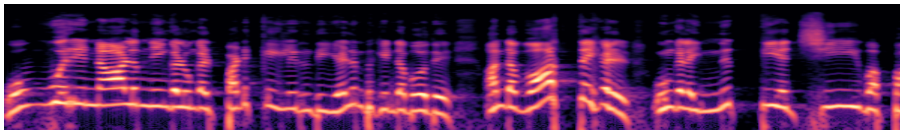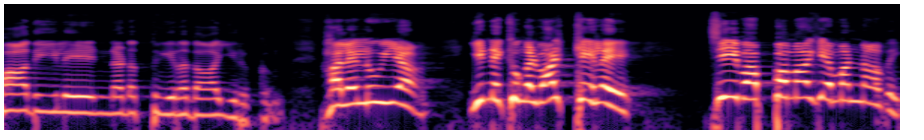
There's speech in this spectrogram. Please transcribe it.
ஒவ்வொரு நாளும் நீங்கள் உங்கள் படுக்கையிலிருந்து எழும்புகின்ற போது அந்த வார்த்தைகள் உங்களை நித்திய ஜீவ பாதையிலே நடத்துகிறதாயிருக்கும். ஹலலூயா இன்னைக்கு உங்கள் வாழ்க்கையிலே ஜீவ அப்பமாகிய மன்னாவை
